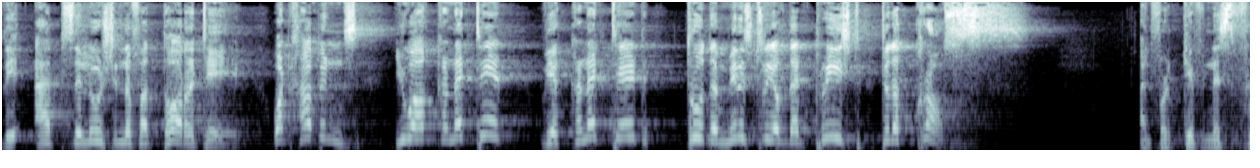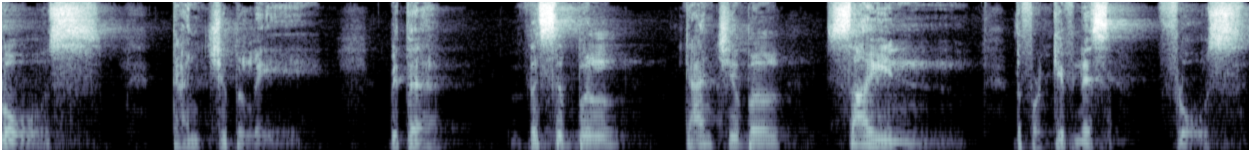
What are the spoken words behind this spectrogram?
the absolution of authority. What happens? You are connected. We are connected through the ministry of that priest to the cross. And forgiveness flows tangibly with a visible, tangible sign. The forgiveness flows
